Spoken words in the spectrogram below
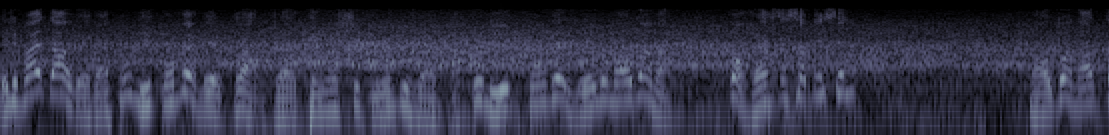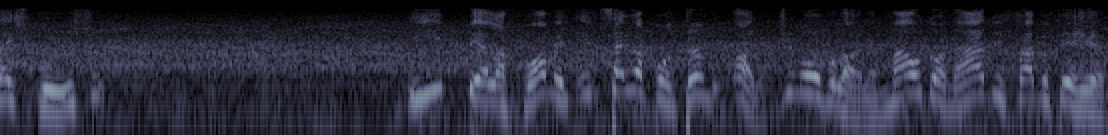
ele vai dar, ele vai punir com o vermelho, claro. Já tem um segundo, já tá punido com o vermelho o Maldonado. Bom, resta saber se ele. Maldonado tá expulso. E pela forma, ele, ele saiu apontando. Olha, de novo lá, olha. Maldonado e Fábio Ferreira.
